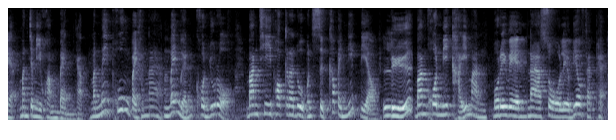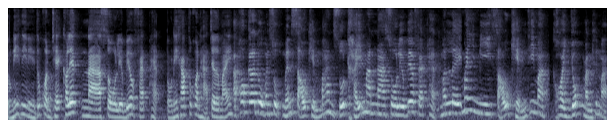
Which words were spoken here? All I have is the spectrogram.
เนี่ยมันจะมีความแบนครับ มันไม่พุ่งไปข้างหน้า ไม่เหมือนคนยุโรป บางทีพอกระดูกมันสึกเข้าไปนิดเดียว หรือบางคนมีไขมันบริเวณ nasolabial fat pad ตรงนี้นี่นี่ทุกคนเช็คเขาเรียก nasolabial fat pad ตรงนี้ครับ ทุกคนหาเจอไหมอพอกระดูกมันสุกเหมือนเสาเข็มบ้านสุดไขมัน nasolabial fat pad มันเลยไม่มีเสาเข็มที่มาคอยยกมันขึ้นมา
